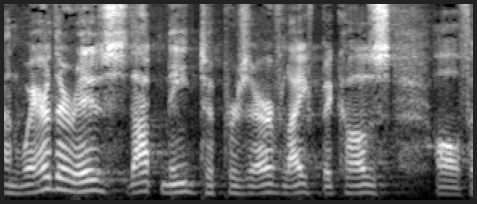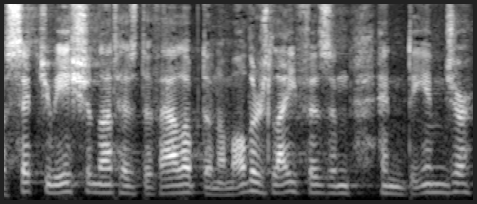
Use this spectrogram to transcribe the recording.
And where there is that need to preserve life because of a situation that has developed and a mother's life is in, in danger,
